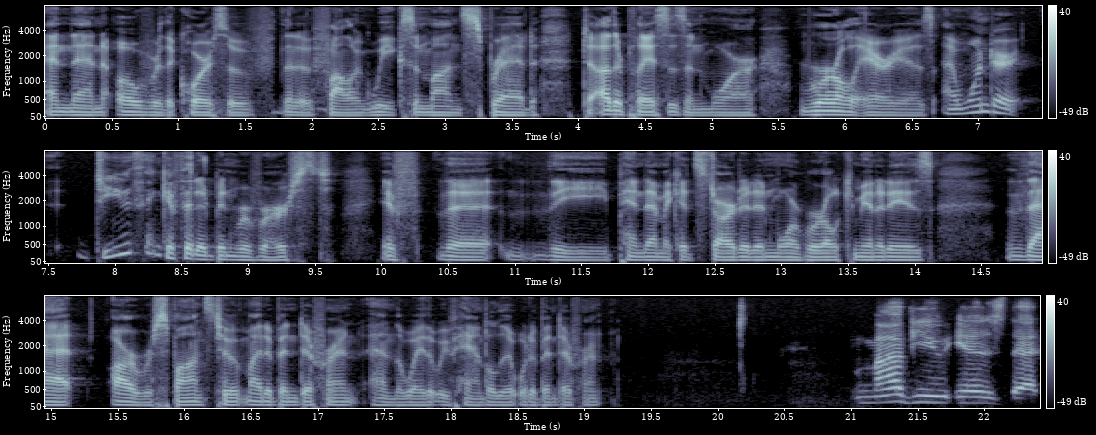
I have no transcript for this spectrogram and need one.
and then over the course of the following weeks and months, spread to other places and more rural areas. I wonder, do you think if it had been reversed, if the the pandemic had started in more rural communities, that our response to it might have been different, and the way that we've handled it would have been different? My view is that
